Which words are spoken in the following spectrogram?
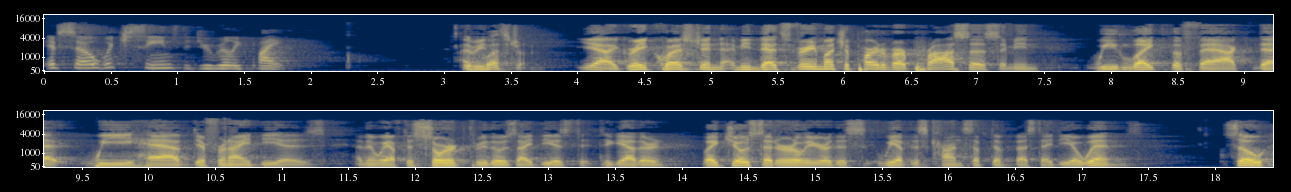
If so, which scenes did you really fight? Good I mean, question. Yeah, great question. I mean, that's very much a part of our process. I mean, we like the fact that we have different ideas and then we have to sort through those ideas t- together. Like Joe said earlier, this, we have this concept of best idea wins. So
